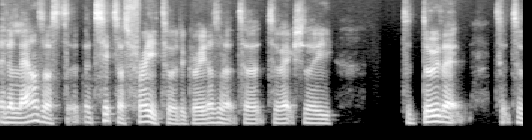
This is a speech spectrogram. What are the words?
it allows us to, it sets us free to a degree doesn't it? To to actually to do that to, to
